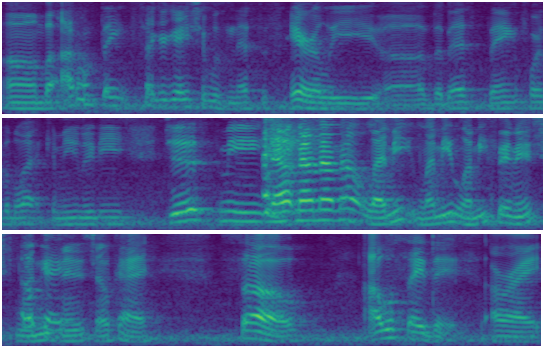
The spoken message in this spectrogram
um, but I don't think segregation was necessarily uh, the best thing for the black community. Just me. No, no, no, no. Let me, let me, let me finish. Let me Okay. finish. Okay. So I will say this. All right.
